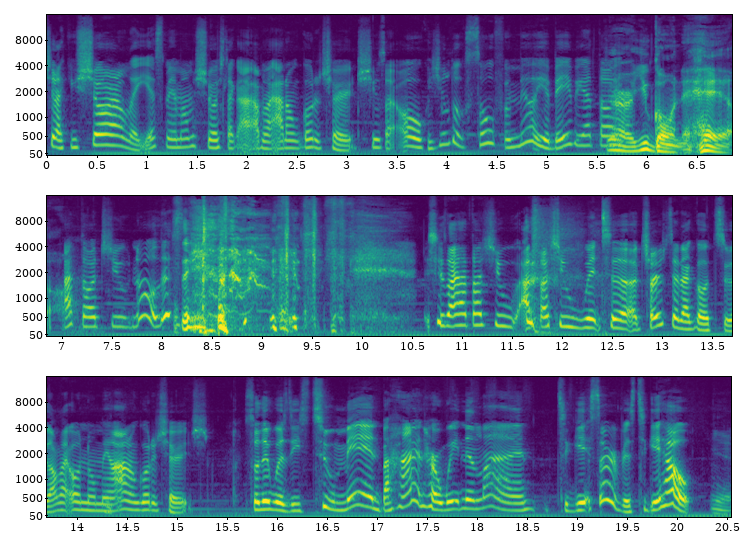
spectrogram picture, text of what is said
She like, You sure? I'm like, Yes, ma'am, I'm sure. She's like, I, I'm like, I don't go to church. She was like, Oh, because you look so familiar, baby. I thought Girl, you going to hell. I thought you no, listen. She's like, I thought you I thought you went to a church that I go to. I'm like, Oh no, ma'am, I don't go to church. So there was these two men behind her waiting in line to get service, to get help. Yeah.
